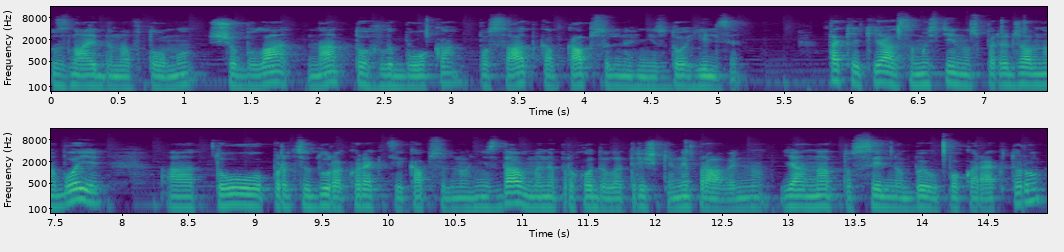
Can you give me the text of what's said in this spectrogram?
знайдена в тому, що була надто глибока посадка в капсульне гніздо гільзи. Так як я самостійно споряджав набої, то процедура корекції капсульного гнізда в мене проходила трішки неправильно. Я надто сильно бив по коректору,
